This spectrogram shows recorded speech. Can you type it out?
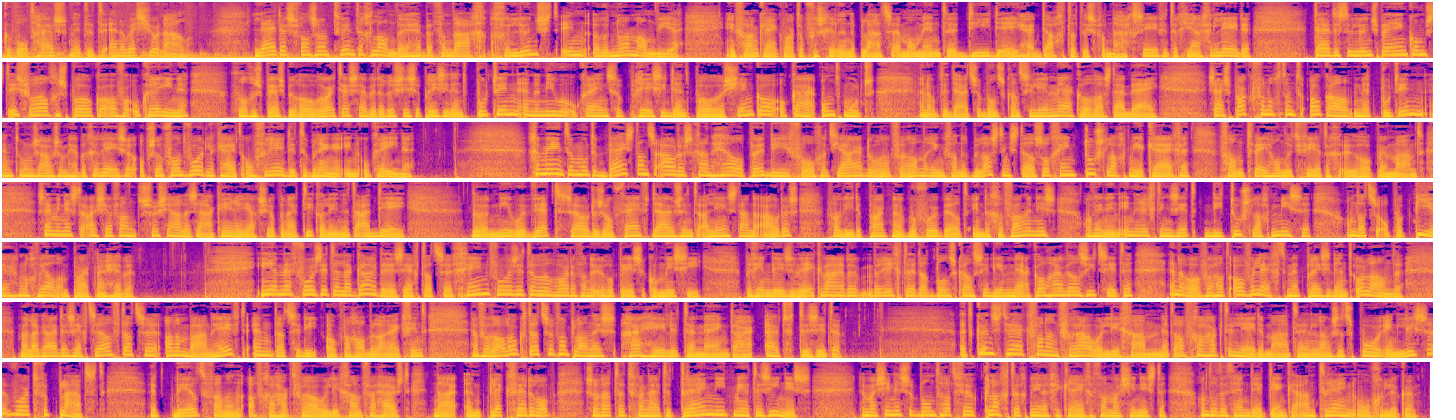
Femke met het NOS-journaal. Leiders van zo'n 20 landen hebben vandaag geluncht in Normandië. In Frankrijk wordt op verschillende plaatsen en momenten D-Day herdacht. Dat is vandaag 70 jaar geleden. Tijdens de lunchbijeenkomst is vooral gesproken over Oekraïne. Volgens persbureau Reuters hebben de Russische president Poetin... en de nieuwe Oekraïense president Poroshenko elkaar ontmoet. En ook de Duitse bondskanselier Merkel was daarbij. Zij sprak vanochtend ook al met Poetin... en toen zou ze hem hebben gewezen op zijn verantwoordelijkheid om vrede te brengen in Oekraïne. Gemeenten moeten bijstandsouders gaan helpen die volgend jaar door een verandering van het belastingstelsel geen toeslag meer krijgen van 240 euro per maand. Zijn minister Asja van Sociale Zaken in reactie op een artikel in het AD. Door een nieuwe wet zouden zo'n 5000 alleenstaande ouders, van wie de partner bijvoorbeeld in de gevangenis of in een inrichting zit, die toeslag missen omdat ze op papier nog wel een partner hebben. IMF-voorzitter Lagarde zegt dat ze geen voorzitter wil worden van de Europese Commissie. Begin deze week waren er berichten dat bondskanselier Merkel haar wel ziet zitten en daarover had overlegd met president Hollande. Maar Lagarde zegt zelf dat ze al een baan heeft en dat ze die ook nogal belangrijk vindt. En vooral ook dat ze van plan is haar hele termijn daar uit te zitten. Het kunstwerk van een vrouwenlichaam met afgehakte ledematen langs het spoor in Lisse wordt verplaatst. Het beeld van een afgehakt vrouwenlichaam verhuist naar een plek verderop, zodat het vanuit de trein niet meer te zien is. De Machinistenbond had veel klachten binnengekregen van machinisten, omdat het hen deed denken aan treinongelukken.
